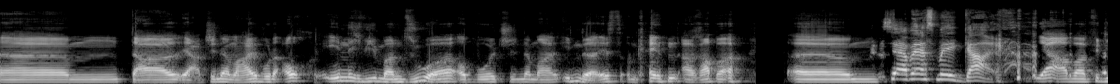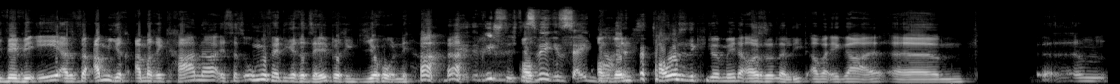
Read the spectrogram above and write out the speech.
Ähm, da, ja, Jinder Mahal wurde auch ähnlich wie Mansur, obwohl Jinder Mahal Inder ist und kein Araber. Ähm, ist ja aber erstmal egal. Ja, aber für die WWE, also für Amer Amerikaner ist das ungefähr dieselbe Region. Ja. Richtig, deswegen auch, ist es ja egal. Auch wenn es tausende Kilometer auseinander liegt, aber egal. Ähm, ähm,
